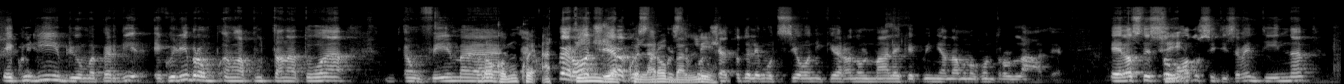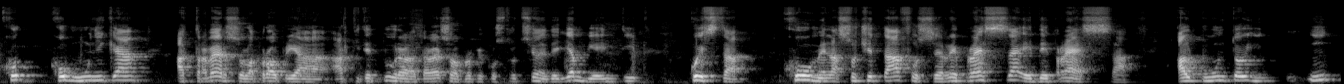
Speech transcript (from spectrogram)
Equilibrium, per dire, Equilibrium è una puttanatona è un film però comunque eh, però c'era quella questa, roba questo lì. concetto delle emozioni che erano il male che quindi andavano controllate e allo stesso sì. modo City 17 co- comunica attraverso la propria architettura attraverso la propria costruzione degli ambienti questa come la società fosse repressa e depressa al punto in, in,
